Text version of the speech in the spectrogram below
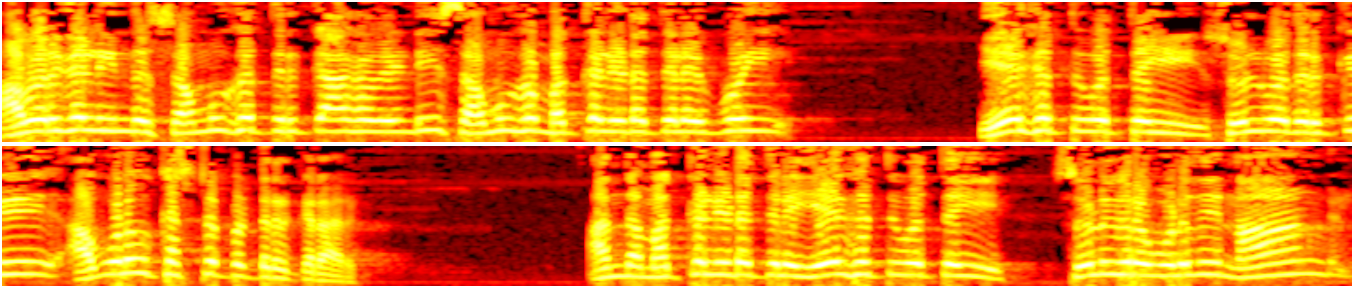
அவர்கள் இந்த சமூகத்திற்காக வேண்டி சமூக மக்களிடத்திலே போய் ஏகத்துவத்தை சொல்வதற்கு அவ்வளவு கஷ்டப்பட்டிருக்கிறார் அந்த மக்களிடத்தில் ஏகத்துவத்தை சொல்லுகிற பொழுது நாங்கள்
